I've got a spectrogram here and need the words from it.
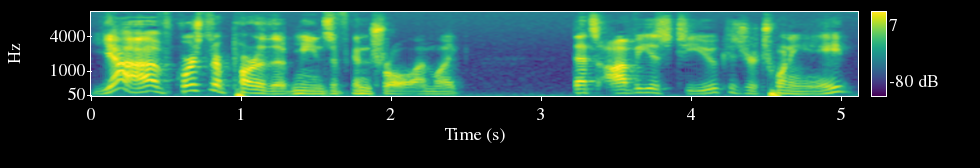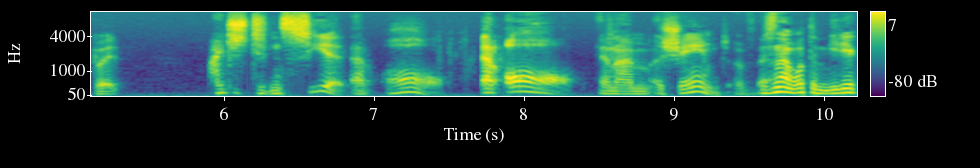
yeah, of course they're part of the means of control. I'm like, that's obvious to you because you're 28, but I just didn't see it at all, at all, and I'm ashamed of that. Isn't that what the media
